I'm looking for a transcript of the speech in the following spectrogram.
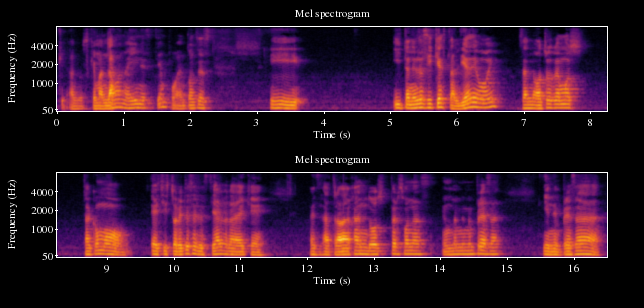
que, a los que mandaban ahí en ese tiempo. Entonces, y y tan es así que hasta el día de hoy, o sea, nosotros vemos, tal como el chistorete celestial, ¿verdad? De que o sea, trabajan dos personas en una misma empresa y en la empresa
